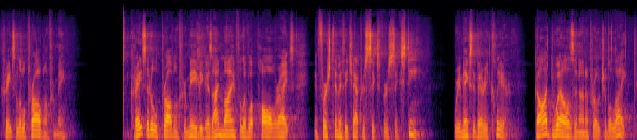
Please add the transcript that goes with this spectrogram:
creates a little problem for me. It creates a little problem for me because I'm mindful of what Paul writes in 1 Timothy chapter 6 verse 16, where he makes it very clear. God dwells in unapproachable light,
